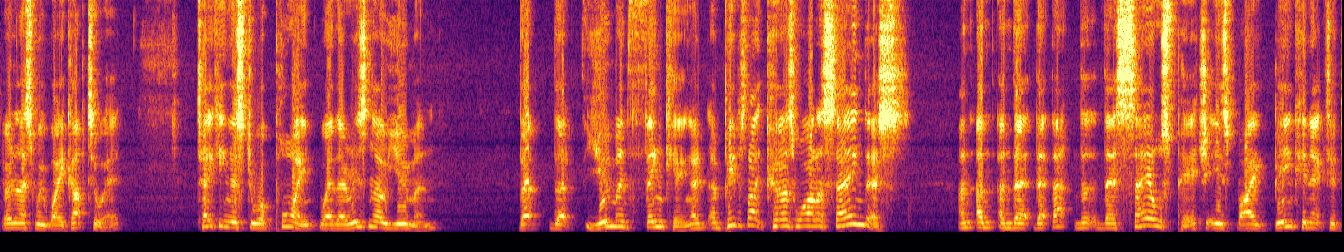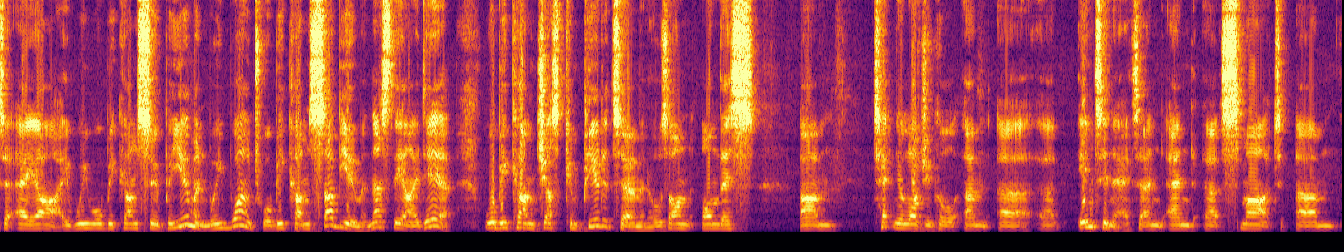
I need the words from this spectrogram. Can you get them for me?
unless we wake up to it, taking us to a point where there is no human, that that human thinking and, and people like Kurzweil are saying this and and, and that, that, that the, their sales pitch is by being connected to AI we will become superhuman. We won't. We'll become subhuman. That's the idea. We'll become just computer terminals on on this um, technological um, uh, uh, internet and and uh, smart um,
